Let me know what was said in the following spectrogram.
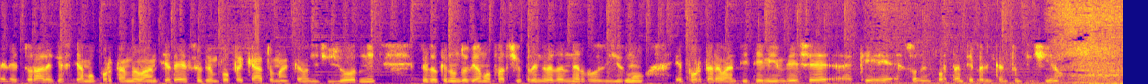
elettorale che stiamo portando avanti adesso, che è un po' peccato, mancano dieci giorni, credo che non dobbiamo farci prendere dal nervosismo e portare avanti temi invece eh, che sono importanti per il Canton Ticino.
